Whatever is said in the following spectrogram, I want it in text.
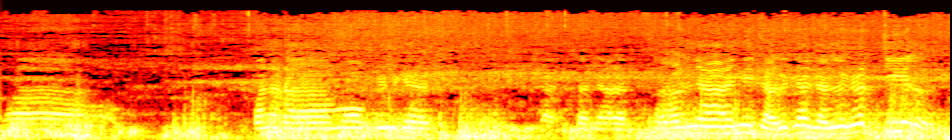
Wah kan ada mobil guys. Nggak bisa nyala. Soalnya ini jalurnya jalur kecil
